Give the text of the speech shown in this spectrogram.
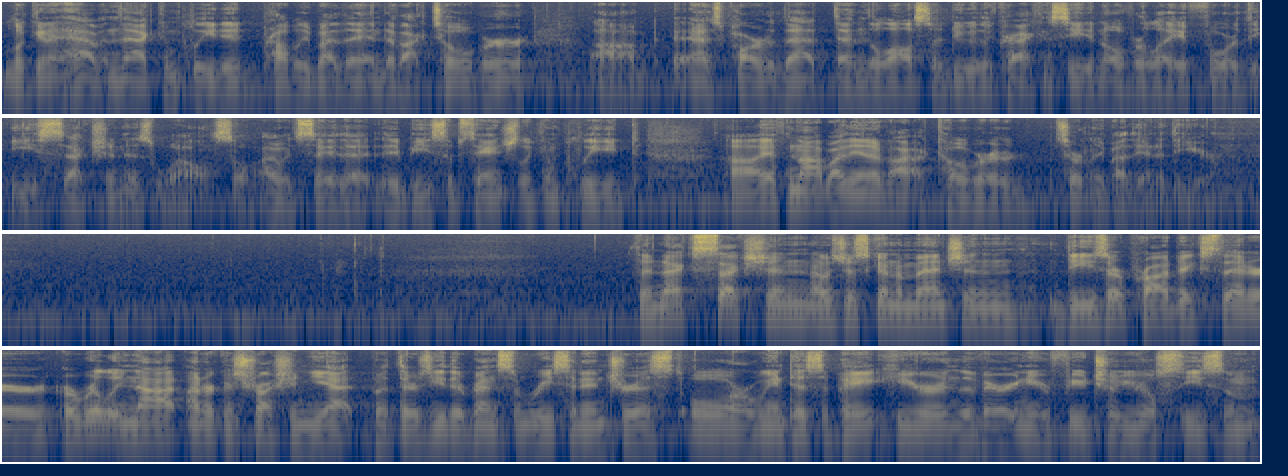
looking at having that completed probably by the end of October. Um, As part of that, then they'll also do the crack and seat and overlay for the east section as well. So I would say that it'd be substantially complete, uh, if not by the end of October, certainly by the end of the year. The next section, I was just going to mention, these are projects that are, are really not under construction yet, but there's either been some recent interest or we anticipate here in the very near future, you'll see some,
